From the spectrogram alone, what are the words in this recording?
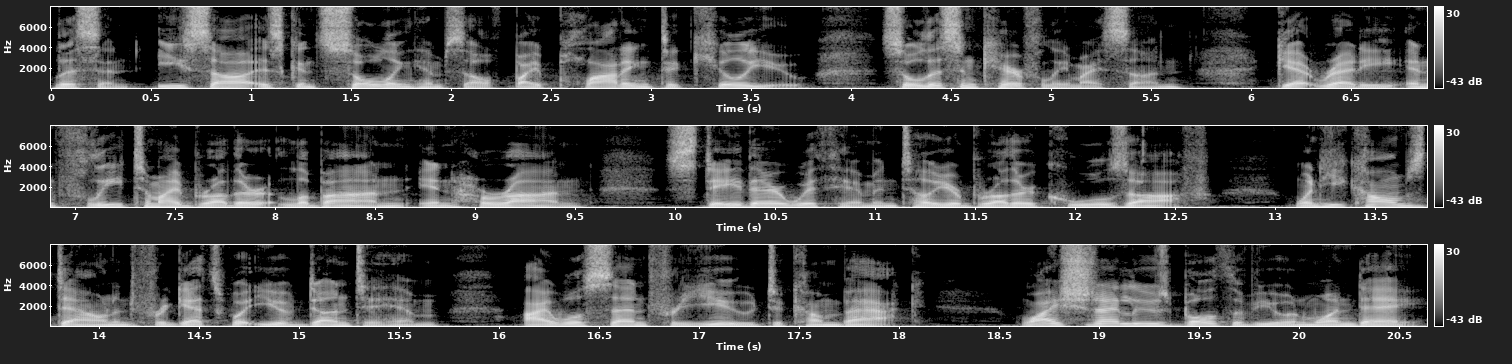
Listen, Esau is consoling himself by plotting to kill you. So listen carefully, my son. Get ready and flee to my brother Laban in Haran. Stay there with him until your brother cools off. When he calms down and forgets what you have done to him, I will send for you to come back. Why should I lose both of you in one day?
